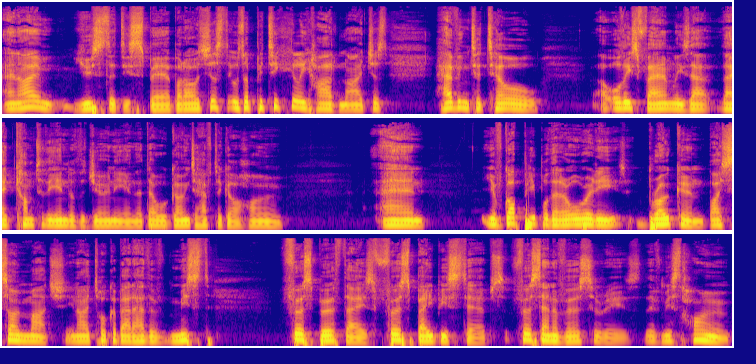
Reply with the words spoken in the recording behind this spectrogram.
And I'm used to despair, but I was just, it was a particularly hard night, just having to tell uh, all these families that they'd come to the end of the journey and that they were going to have to go home. And you've got people that are already broken by so much. You know, I talk about how they've missed first birthdays, first baby steps, first anniversaries. They've missed home.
